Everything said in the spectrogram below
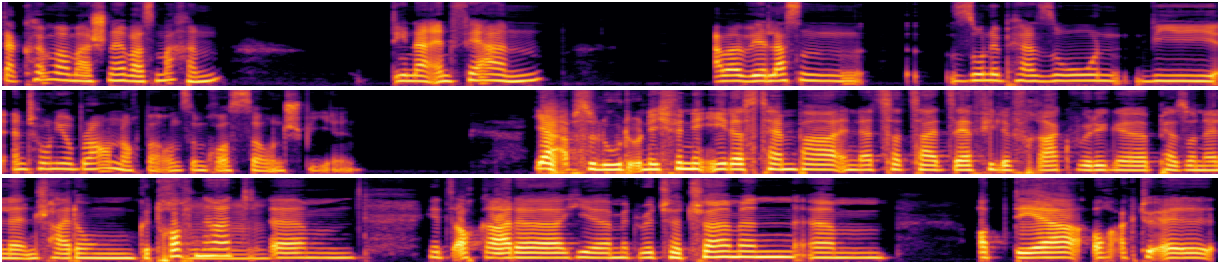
da können wir mal schnell was machen, den da entfernen. Aber wir lassen so eine Person wie Antonio Brown noch bei uns im Roster und spielen. Ja, absolut. Und ich finde eh, dass Tampa in letzter Zeit sehr viele fragwürdige personelle Entscheidungen getroffen mhm. hat. Ähm, jetzt auch gerade hier mit Richard Sherman, ähm, ob der auch aktuell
